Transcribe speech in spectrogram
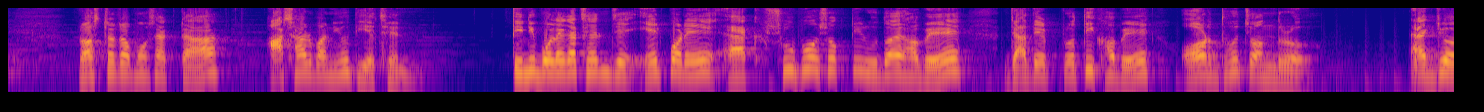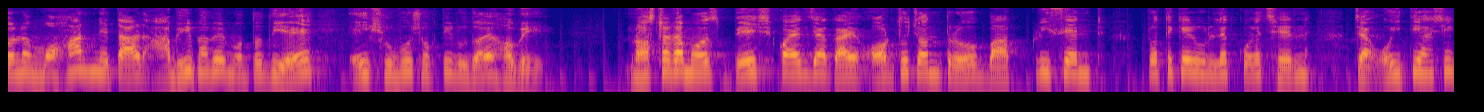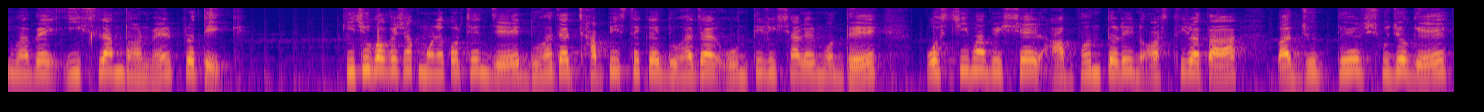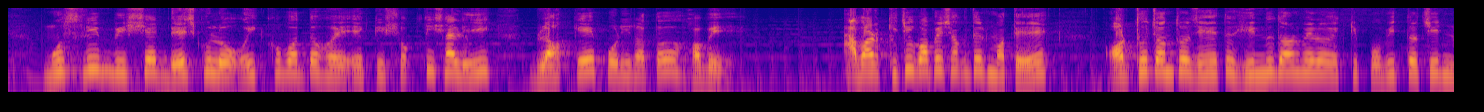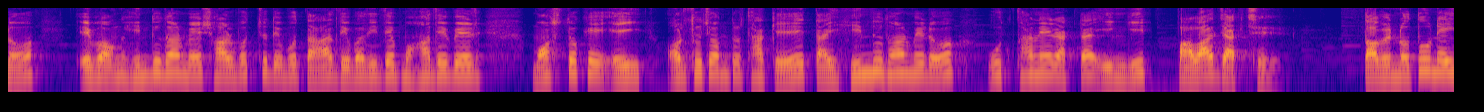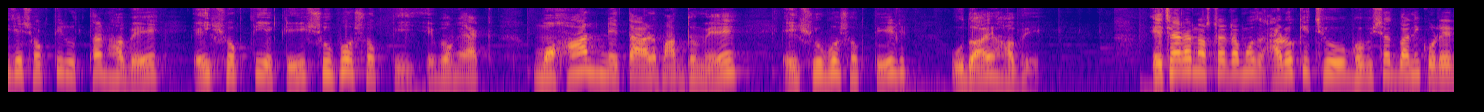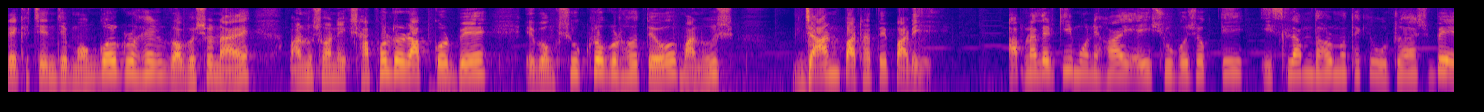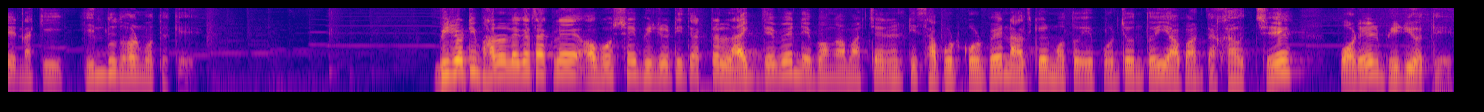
রস্টারমস একটা আশার বাণীও দিয়েছেন। তিনি বলে গেছেন যে, এরপরে এক শুভ শক্তির উদয় হবে, যাদের প্রতীক হবে অর্ধচন্দ্র। একজন মহান নেতার আবির্ভাবের মধ্য দিয়ে এই শুভ শক্তির উদয় হবে। নস্টারামস বেশ কয়েক জায়গায় অর্ধচন্দ্র বা ক্রিসেন্ট প্রতীকের উল্লেখ করেছেন, যা ঐতিহাসিকভাবে ইসলাম ধর্মের প্রতীক। কিছু গবেষক মনে করছেন যে দু হাজার ছাব্বিশ থেকে দু হাজার উনত্রিশ সালের মধ্যে পশ্চিমা বিশ্বের আভ্যন্তরীণ অস্থিরতা বা যুদ্ধের সুযোগে মুসলিম বিশ্বের দেশগুলো ঐক্যবদ্ধ হয়ে একটি শক্তিশালী ব্লকে পরিণত হবে। আবার কিছু গবেষকদের মতে, অর্ধচন্দ্র যেহেতু হিন্দু ধর্মেরও একটি পবিত্র চিহ্ন এবং হিন্দু ধর্মের সর্বোচ্চ দেবতা দেবাদিদেব মহাদেবের মস্তকে এই অর্ধচন্দ্র থাকে, তাই হিন্দু ধর্মেরও উত্থানের একটা ইঙ্গিত পাওয়া যাচ্ছে। তবে নতুন এই যে শক্তির উত্থান হবে, এই শক্তি একটি শুভ শক্তি এবং এক মহান নেতার মাধ্যমে এই শুভ শক্তির উদয় হবে। এছাড়া নস্ট্রাডামুস আরও কিছু ভবিষ্যৎবাণী করে রেখেছেন যে মঙ্গল গ্রহের গবেষণায় মানুষ অনেক সাফল্য লাভ করবে এবং শুক্র গ্রহতেও মানুষ যান পাঠাতে পারে। আপনাদের কি মনে হয় এই শুভ শক্তি ইসলাম ধর্ম থেকে উঠে আসবে নাকি হিন্দু ধর্ম থেকে? ভিডিওটি ভালো লেগে থাকলে অবশ্যই ভিডিওটিতে একটা লাইক দেবেন এবং আমার চ্যানেলটি সাপোর্ট করবেন। আজকের মতো এ পর্যন্তই, আবার দেখা হচ্ছে পরের ভিডিওতে।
